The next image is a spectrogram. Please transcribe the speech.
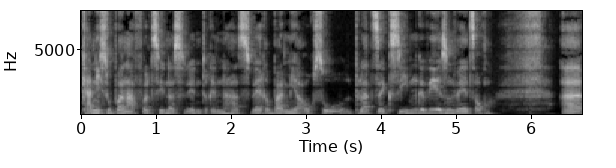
kann ich super nachvollziehen, dass du den drin hast. Wäre bei mir auch so Platz 6, 7 gewesen. Wäre jetzt auch äh,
